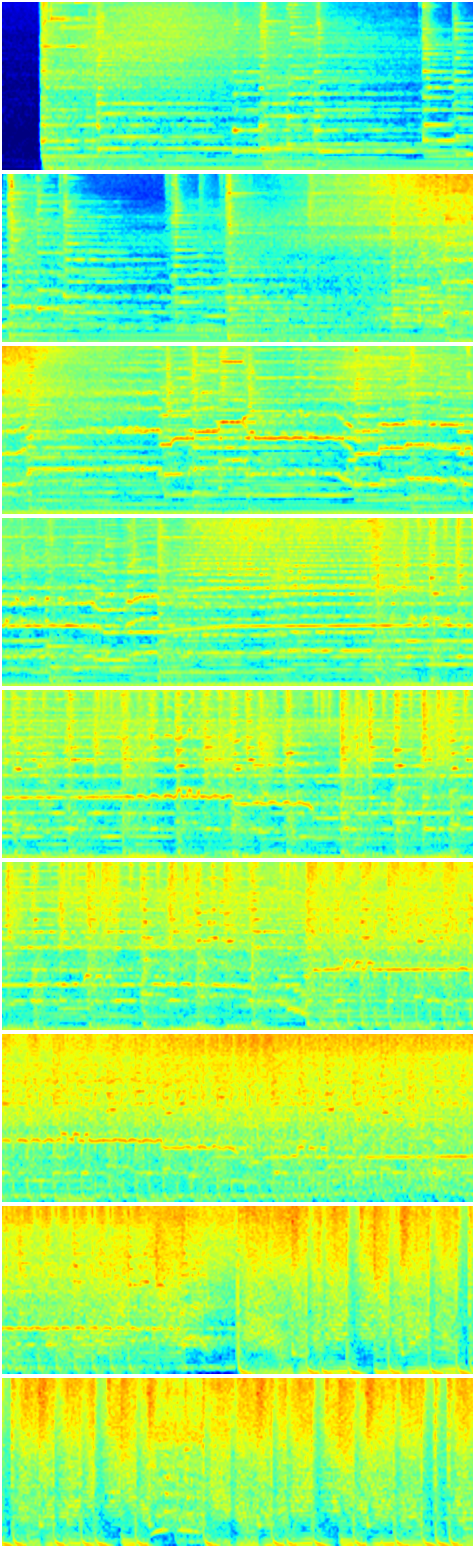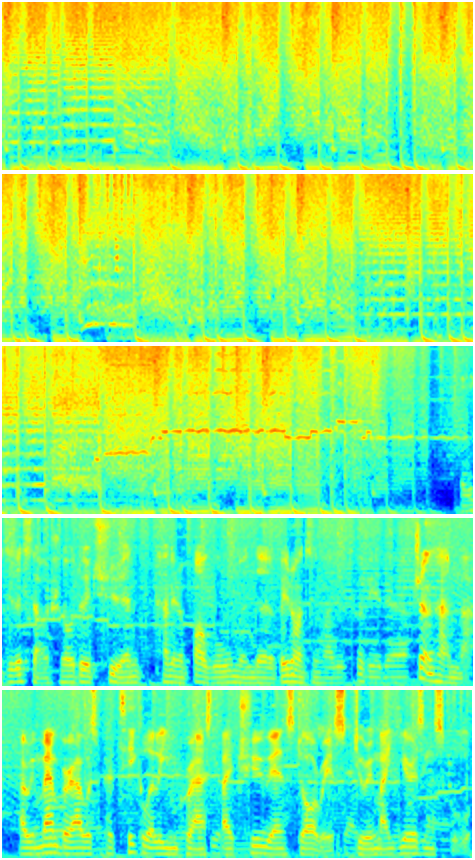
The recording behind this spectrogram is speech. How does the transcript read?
记得小时候对屈原他那种报国无门的悲壮情怀就特别的震撼吧。I remember I was particularly impressed by Qu Yuan's stories during my years in school.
